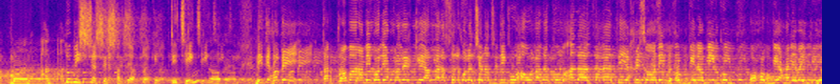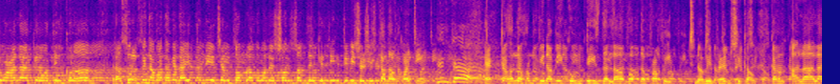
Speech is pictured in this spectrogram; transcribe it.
আপনার আত্মবিশ্বাসের সাথে আপনাকে টিচিং নিতে হবে। তার প্রমাণ আমি বলি আপনাদেরকে আল্লাহ রাসূল বলেছেন আদিবু আওলাদাকুম আলা সালাতি হিসানিন হুব্বি নবিকুম ওয়া হুব্বি আহলি বাইতিহি ওয়া আলা কিরাতিল কোরআন। রাসূল পিতামাতাকে দায়িত্ব দিয়েছেন তোমরা তোমাদের সন্তানদেরকে তিনটি বিষয় শিক্ষা দাও কয়টি? তিনটা। একটা হলো হব্বি নবিকুম teach the love of the prophet নবীর প্রেম শিখাও কারণ আলা আলা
